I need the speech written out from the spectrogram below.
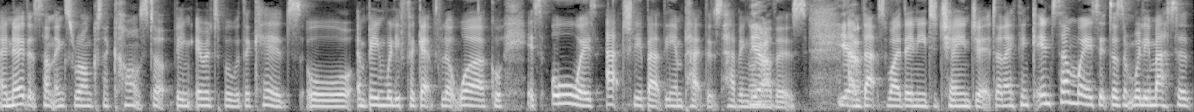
I know that something's wrong because I can't stop being irritable with the kids or and being really forgetful at work. Or it's always actually about the impact that it's having on yeah. others. Yeah. And that's why they need to change it. And I think in some ways, it doesn't really matter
